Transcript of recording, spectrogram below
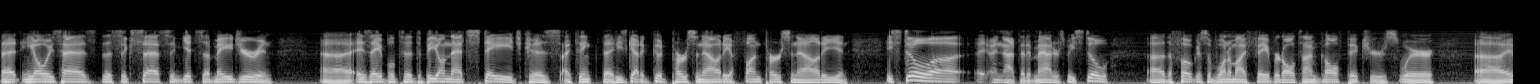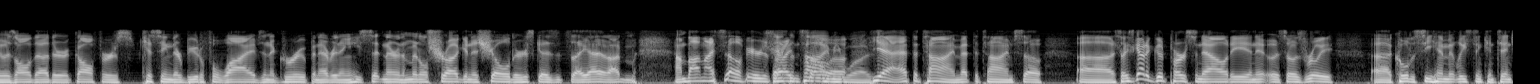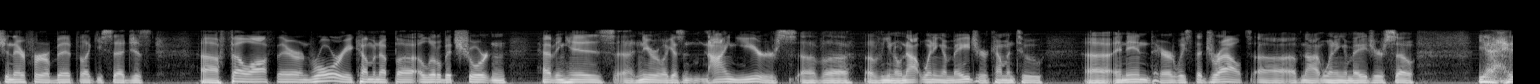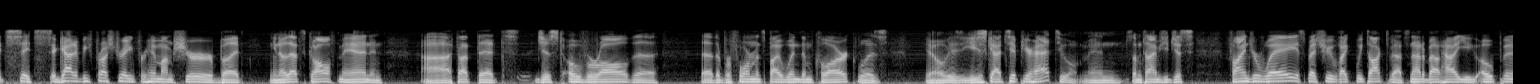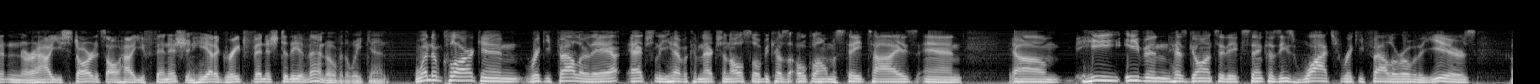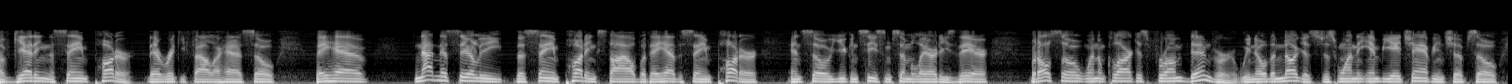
that he always has the success and gets a major and uh, is able to, to be on that stage because I think that he's got a good personality, a fun personality, and he's still, uh, not that it matters, but he's still uh, the focus of one of my favorite all time golf pictures where. Uh, it was all the other golfers kissing their beautiful wives in a group and everything. He's sitting there in the middle, shrugging his shoulders because it's like I, am I'm by myself here. Just right. at the time solo. he was, yeah, at the time, at the time. So, uh, so he's got a good personality, and it was so it was really uh, cool to see him at least in contention there for a bit. Like you said, just uh, fell off there, and Rory coming up uh, a little bit short and having his uh, near, I guess, nine years of uh, of you know not winning a major coming to uh, an end there, at least the drought uh, of not winning a major. So, yeah, it's it's got to be frustrating for him, I'm sure, but you know that's golf, man, and uh, I thought that just overall the uh, the performance by Wyndham Clark was, you know, you just got to tip your hat to him, and sometimes you just find your way, especially like we talked about. It's not about how you open or how you start, it's all how you finish. And he had a great finish to the event over the weekend. Wyndham Clark and Rickie Fowler, they actually have a connection also because of Oklahoma State ties. And um, he even has gone to the extent, because he's watched Rickie Fowler over the years, of getting the same putter that Rickie Fowler has. So they have not necessarily the same putting style, but they have the same putter. And so you can see some similarities there. But also, Wyndham Clark is from Denver. We know the Nuggets just won the NBA championship, so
